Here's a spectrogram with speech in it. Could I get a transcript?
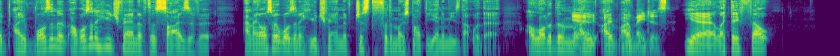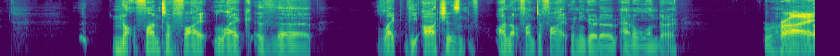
I, I wasn't a, I wasn't a huge fan of the size of it, and I also wasn't a huge fan of just for the most part the enemies that were there. A lot of them, Yeah, I I, I mages. yeah, like they felt not fun to fight. Like the like the archers are not fun to fight when you go to Anor Londo. Right.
